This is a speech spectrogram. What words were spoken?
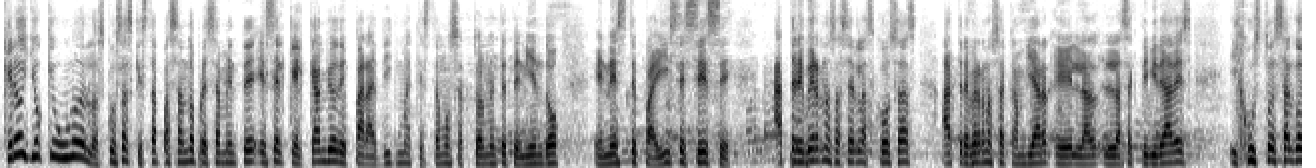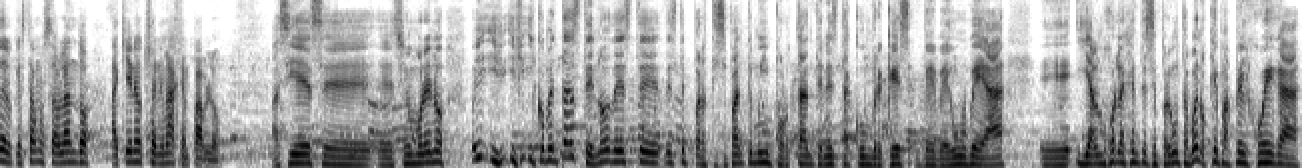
Creo yo que una de las cosas que está pasando precisamente es el que el cambio de paradigma que estamos actualmente teniendo en este país es ese, atrevernos a hacer las cosas, atrevernos a cambiar eh, la- las actividades y justo es algo de lo que estamos hablando aquí en Autos en Imagen, Pablo. Así es, eh, eh, señor Moreno. Oye, y, comentaste, ¿no? De este, de este participante muy importante en esta cumbre que es BBVA. eh, y a lo mejor la gente se pregunta, bueno, ¿qué papel juega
